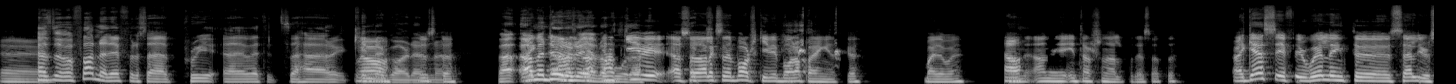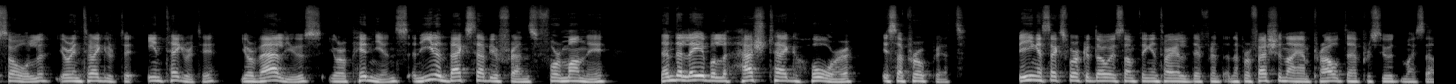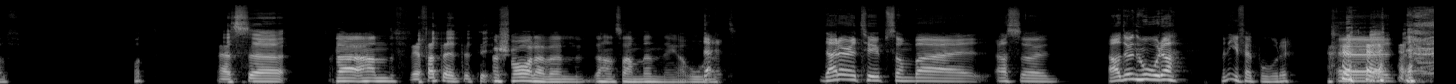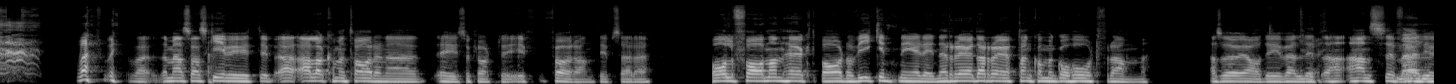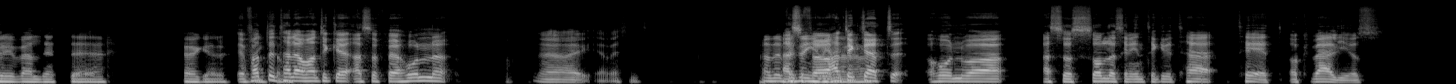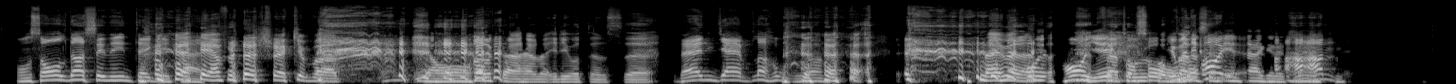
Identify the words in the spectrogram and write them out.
Eh, Alltså vad fan är det för så här pre, jag vet inte, så här ja, kindergarten? just det. Va? Ja men du är du jävla han skriver, alltså Alexander Bard skriver bara på engelska. By the way. Ja. Han, han är internationell på det sättet. I guess if you're willing to sell your soul, your integrity, integrity, your values, your opinions, and even backstab your friends for money, then the label hashtag whore is appropriate. Being a sex worker though is something entirely different and a profession I am proud to have pursued myself. What? Alltså, Ja, Han jag fattar inte. ty- försvarar väl hans användning av ordet. Där är det typ som bara, alltså, ja du är en hora, men inget fel på horor. Va? Va- Men alltså han skriver ju typ, alla kommentarerna är ju såklart i förhand. Typ så här. Håll fanan högt Bard och vik inte ner dig. Den röda rötan kommer gå hårt fram. Alltså ja, det är väldigt, han- hans följare är väldigt eh, höger. Jag fattar inte heller om han tycker, alltså för hon... eh, jag vet inte. Ja, det Alltså, för han tyckte här. att hon var, alltså sålde sin integritet och values. Hon sålde sin integritet. jag försöker bara Ja. tolka den här jävla idiotens... eh, Den jävla horan. Nej men Hon, gick och såg Jo, men det har ju- han, han,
